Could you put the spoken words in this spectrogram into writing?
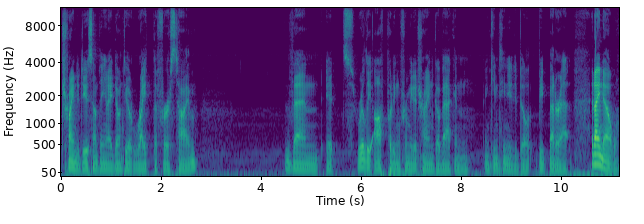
trying to do something and i don't do it right the first time then it's really off-putting for me to try and go back and, and continue to build be better at and i know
